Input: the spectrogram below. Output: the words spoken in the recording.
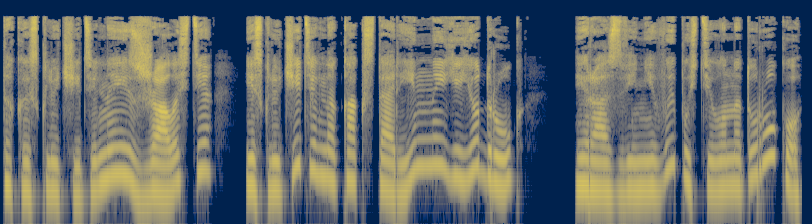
так исключительно из жалости, исключительно как старинный ее друг. И разве не выпустил он эту руку,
